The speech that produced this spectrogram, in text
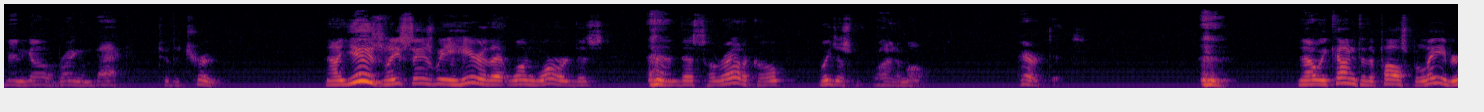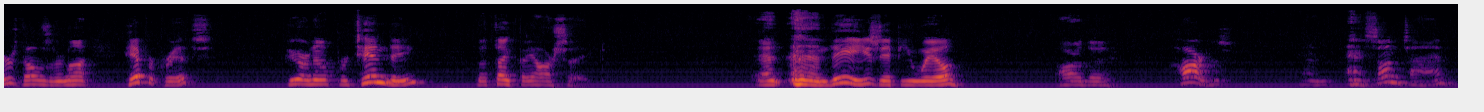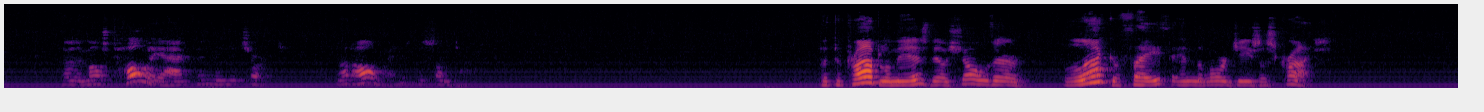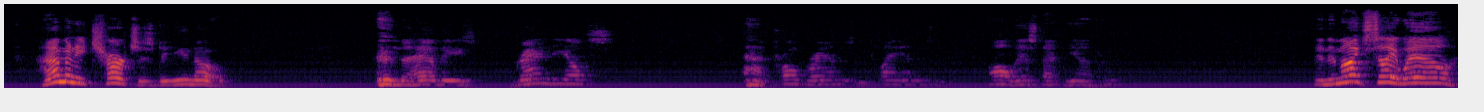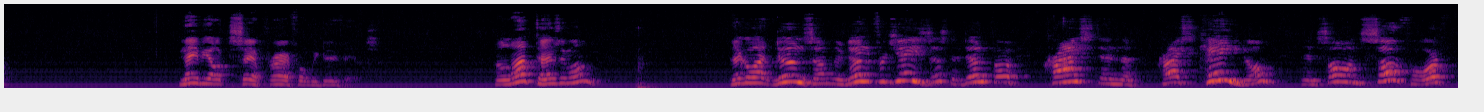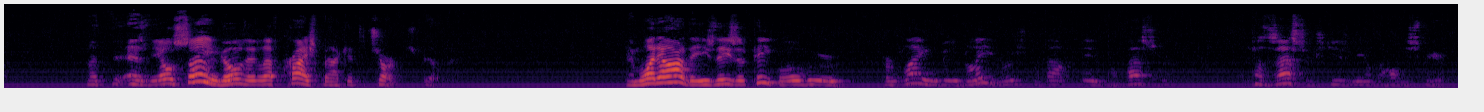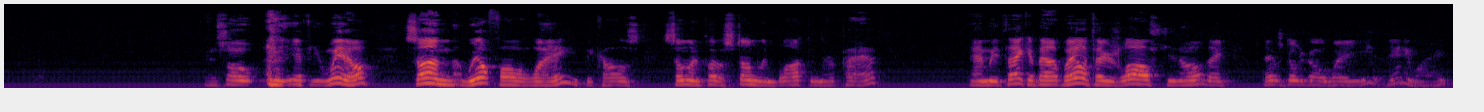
and then God will bring them back to the truth. Now, usually, as soon as we hear that one word that's, that's heretical, we just write them off. Heretics. now, we come to the false believers, those that are not hypocrites, who are not pretending, but think they are saved. And, and these, if you will, are the hardest and sometimes they're the most holy acting in the church. Not always, but sometimes. But the problem is they'll show their lack of faith in the Lord Jesus Christ. How many churches do you know that have these grandiose programs and plans and all this, that, and the other? And they might say, well, maybe I ought to say a prayer before we do this. But a lot of times they won't. They go out doing something. They're doing it for Jesus. They're doing it for Christ and the Christ's kingdom and so on and so forth. But as the old saying goes, they left Christ back at the church building. And what are these? These are people who are proclaimed to be believers without being professors, possessors, excuse me, of the Holy Spirit. And so, if you will, some will fall away because someone put a stumbling block in their path. And we think about, well, if there's lost, you know, they, they was going to go away anyway.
